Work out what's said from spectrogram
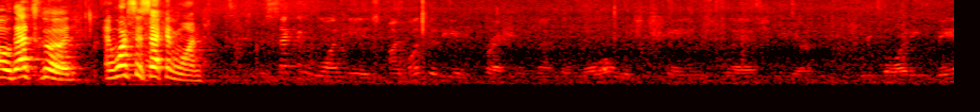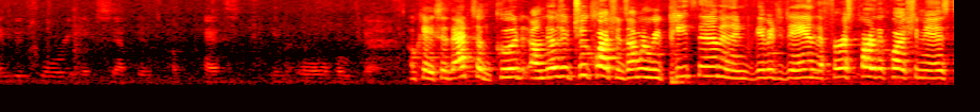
Oh, that's good. And what's the second one? the second one is, I'm under the impression that the law was changed last year regarding mandatory acceptance of pets in all hotels. Okay, so that's a good, um, those are two questions. I'm going to repeat them and then give it to Dan. The first part of the question is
